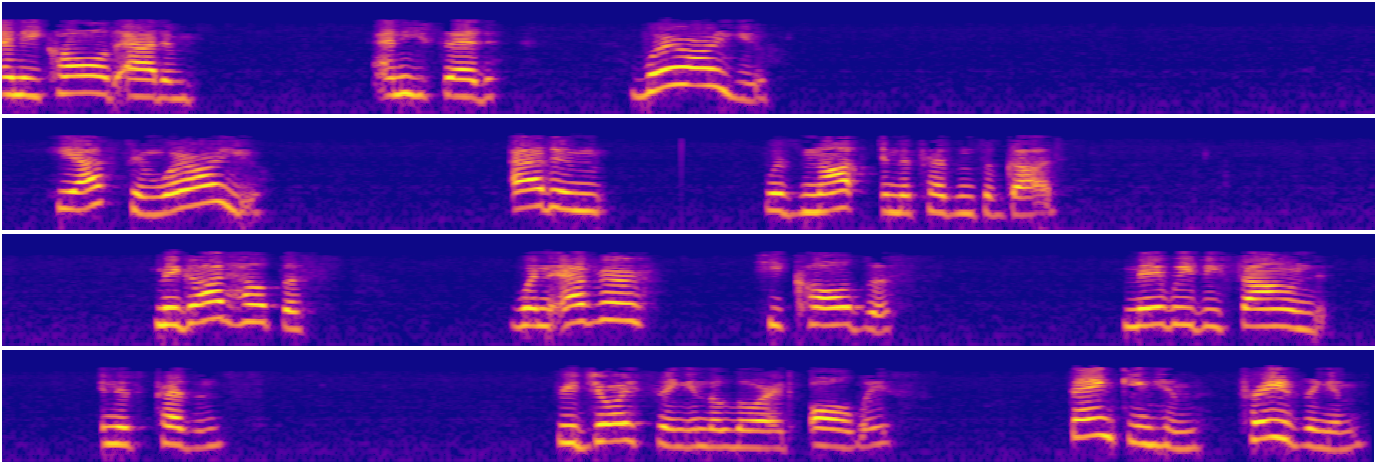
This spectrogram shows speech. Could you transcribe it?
and he called Adam, and he said, Where are you? He asked him, Where are you? Adam was not in the presence of God. May God help us whenever he calls us. May we be found in his presence, rejoicing in the Lord always, thanking him, praising him,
